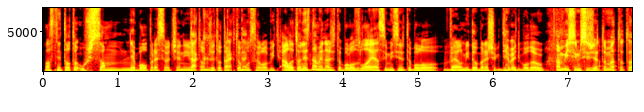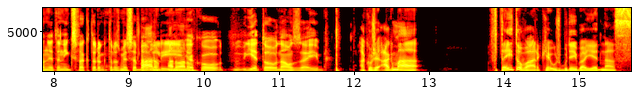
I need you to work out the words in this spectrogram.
vlastne toto už som nebol presvedčený tak, o tom, že to tak, takto tak. muselo byť. Ale to neznamená, že to bolo zle, ja si myslím, že to bolo veľmi dobre, však 9 bodov. A myslím si, že to má totálne ten X-faktor, o ktorom sme sa bavili. Áno, áno, áno. Ako je to naozaj... Akože ak má v tejto várke už bude iba jedna s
